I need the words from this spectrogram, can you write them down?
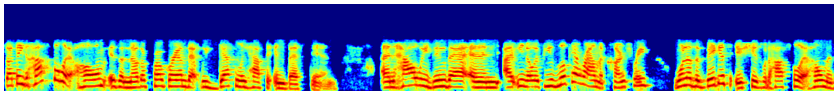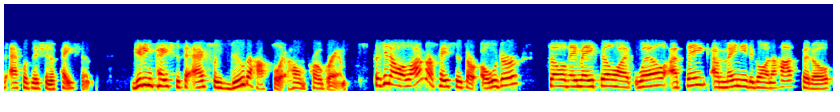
So I think hospital at home is another program that we definitely have to invest in. And how we do that, and I, you know, if you look around the country, one of the biggest issues with hospital at home is acquisition of patients, getting patients to actually do the hospital at home program. Because you know, a lot of our patients are older, so they may feel like, well, I think I may need to go in a hospital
